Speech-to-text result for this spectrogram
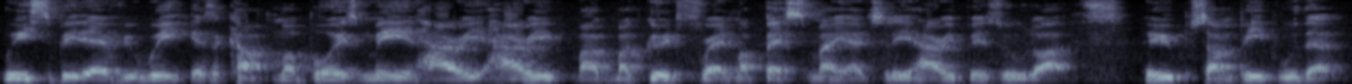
we used to be there every week. There's a couple of my boys, me and Harry, Harry, my, my good friend, my best mate actually, Harry Bizzle, like who some people that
